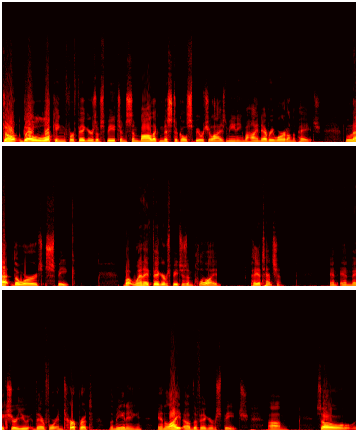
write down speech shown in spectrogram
don't go looking for figures of speech and symbolic, mystical, spiritualized meaning behind every word on the page. Let the words speak. But when a figure of speech is employed, pay attention and, and make sure you therefore interpret the meaning in light of the figure of speech. Um, so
